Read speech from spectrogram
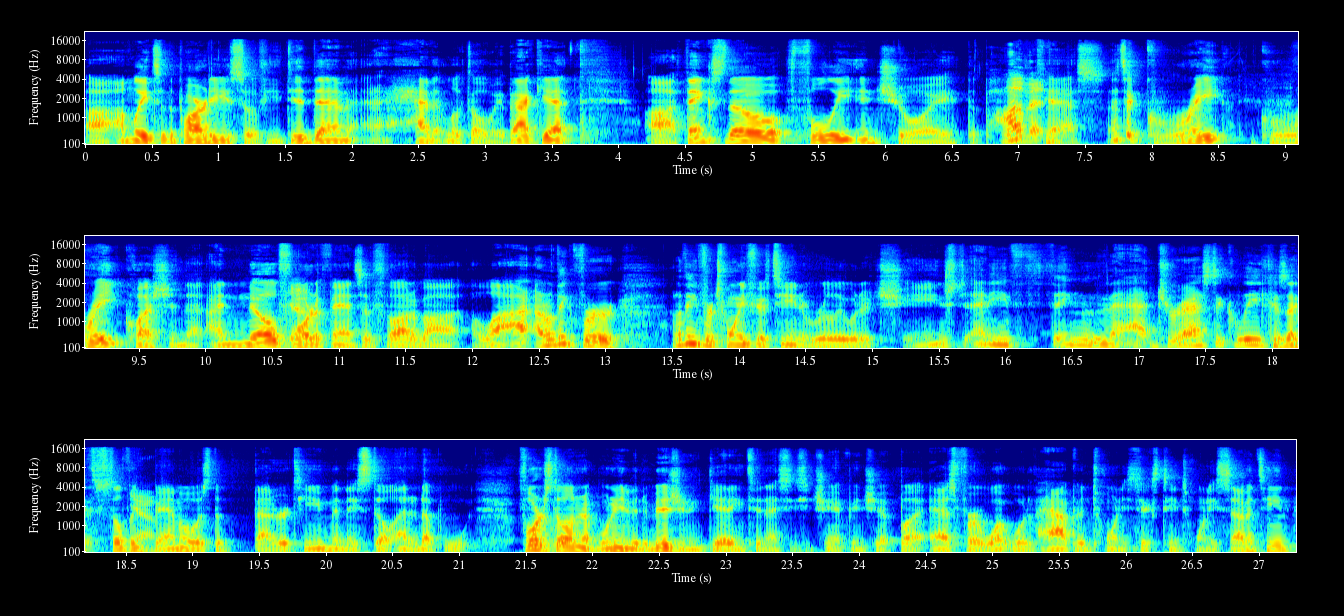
Uh, I'm late to the party, so if you did them and I haven't looked all the way back yet, uh, thanks though. Fully enjoy the podcast. That's a great, great question that I know Florida fans have thought about a lot. I, I don't think for I don't think for 2015 it really would have changed anything that drastically because I still think Yeah. Bama was the better team and they still ended up Florida still ended up winning the division and getting to an SEC championship. But as for what would have happened 2016, 2017,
